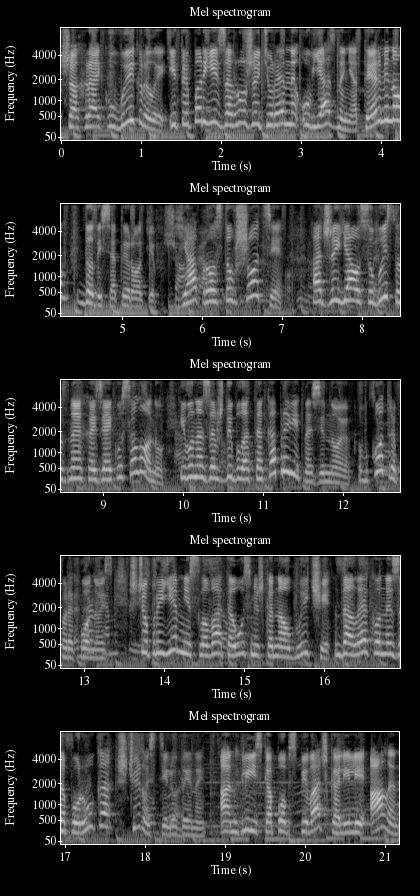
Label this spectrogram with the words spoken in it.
Шахрайку викрили, і тепер їй загрожує тюремне ув'язнення терміном до 10 років. Я просто в шоці. Адже я особисто знаю хазяйку салону, і вона завжди була така привітна зі мною. Вкотре переконуюсь, що приємні слова та усмішка на обличчі далеко не запорука щирості людини. Англійська поп-співачка Лілі Аллен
